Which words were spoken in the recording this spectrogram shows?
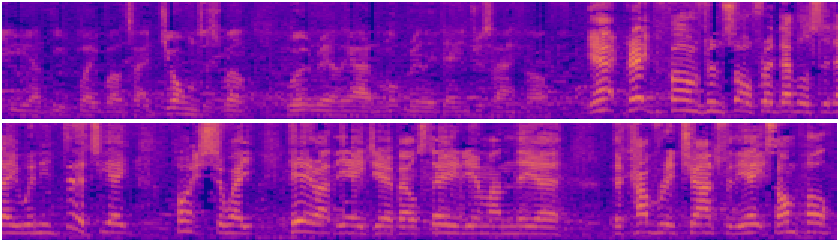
He, uh, he played well. So Jones as well worked really hard and looked really dangerous. I thought. Yeah, great performance from Salford Devils today, winning 38 points to eight here at the AJ Bell Stadium, and the uh, the cavalry charge for the eights on Paul.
